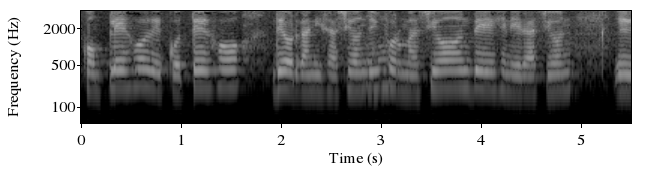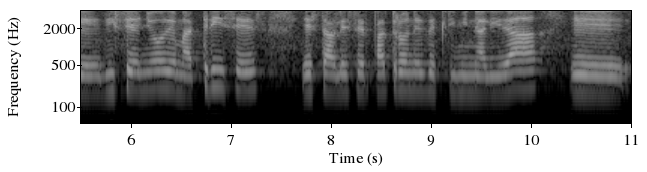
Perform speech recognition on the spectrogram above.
complejo de cotejo, de organización de información, de generación eh, diseño de matrices, establecer patrones de criminalidad, eh,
